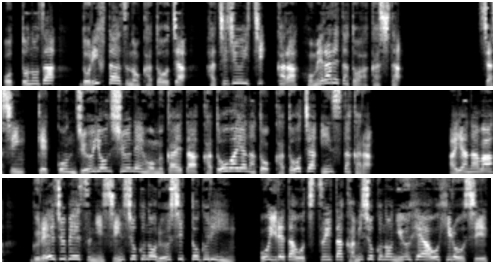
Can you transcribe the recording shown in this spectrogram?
夫のザ・ドリフターズの加藤茶81から褒められたと明かした。写真、結婚14周年を迎えた加藤綾菜と加藤茶インスタから。綾菜は、グレージュベースに新色のルーシットグリーンを入れた落ち着いた髪色のニューヘアを披露し、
